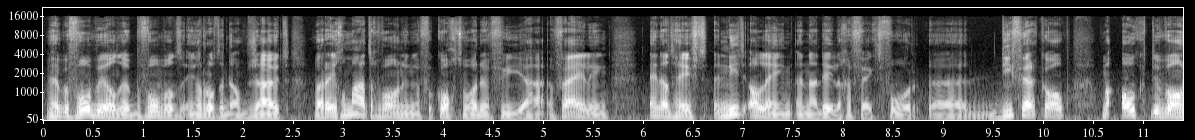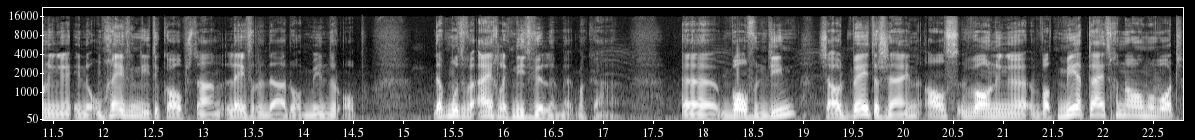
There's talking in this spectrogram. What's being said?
We hebben voorbeelden bijvoorbeeld in Rotterdam-Zuid, waar regelmatig woningen verkocht worden via een veiling. En dat heeft niet alleen een nadelig effect voor uh, die verkoop, maar ook de woningen in de omgeving die te koop staan leveren daardoor minder op. Dat moeten we eigenlijk niet willen met elkaar. Uh, bovendien zou het beter zijn als woningen wat meer tijd genomen wordt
